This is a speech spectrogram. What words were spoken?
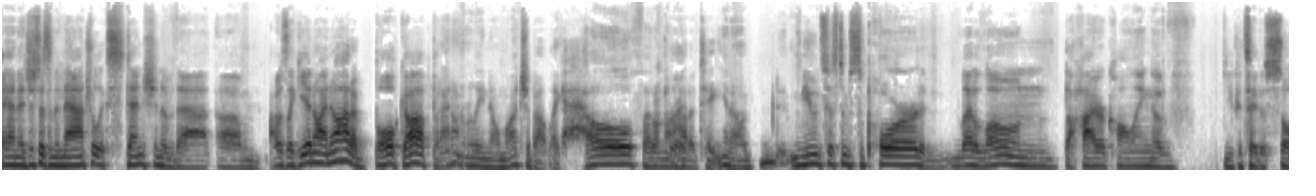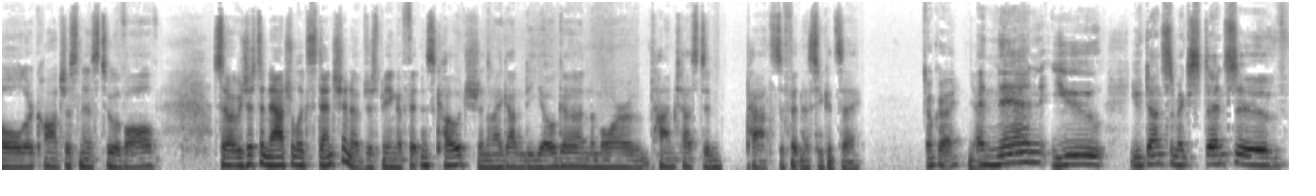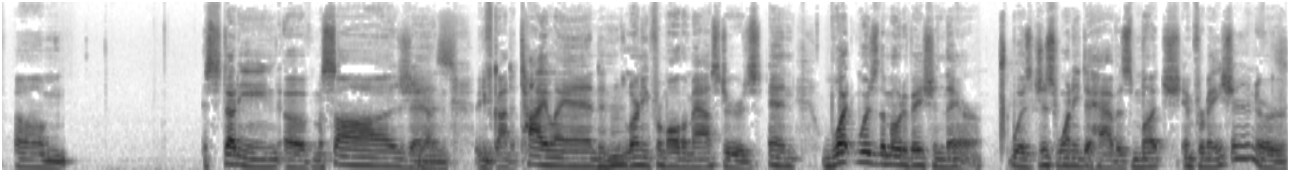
And it just as a natural extension of that, um, I was like, you know, I know how to bulk up, but I don't really know much about like health. I don't know how to take, you know, immune system support, and let alone the higher calling of, you could say, the soul or consciousness to evolve. So it was just a natural extension of just being a fitness coach, and then I got into yoga and the more time-tested paths to fitness, you could say. Okay. And then you you've done some extensive um, studying of massage, and Yes. you've gone to Thailand and learning from all the masters. And what was the motivation there? Was just wanting to have as much information, or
